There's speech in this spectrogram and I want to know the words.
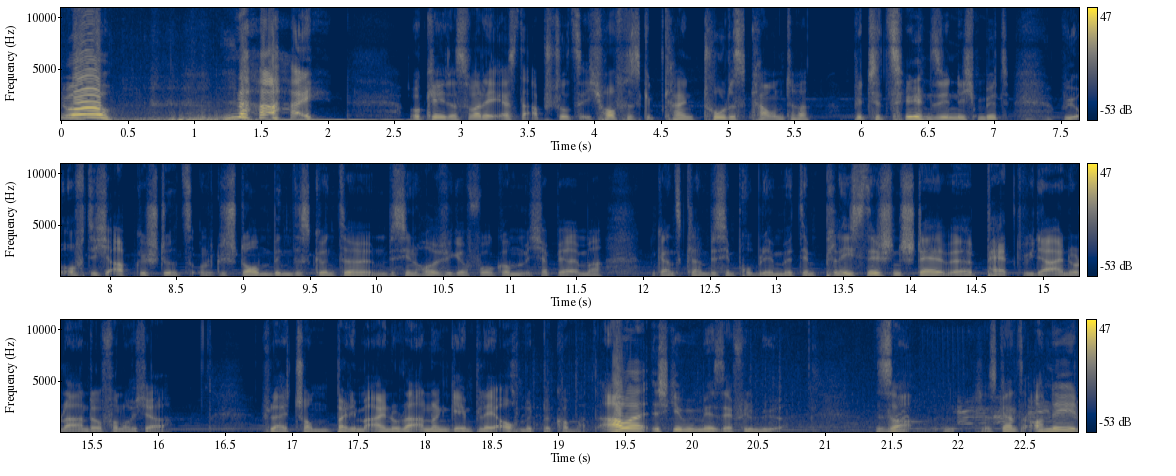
Wow! Nein! Okay, das war der erste Absturz. Ich hoffe, es gibt keinen Todescounter. Bitte zählen Sie nicht mit, wie oft ich abgestürzt und gestorben bin. Das könnte ein bisschen häufiger vorkommen. Ich habe ja immer ein ganz klein bisschen Problem mit dem PlayStation-Pad, wie der ein oder andere von euch ja vielleicht schon bei dem einen oder anderen Gameplay auch mitbekommen hat. Aber ich gebe mir sehr viel Mühe. So, das Ganze... Ach nee,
